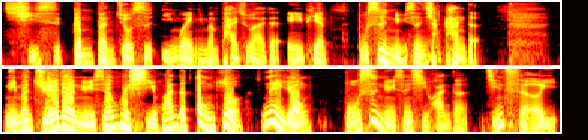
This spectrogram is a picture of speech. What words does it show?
其实根本就是因为你们拍出来的 A 片不是女生想看的，你们觉得女生会喜欢的动作内容不是女生喜欢的，仅此而已。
